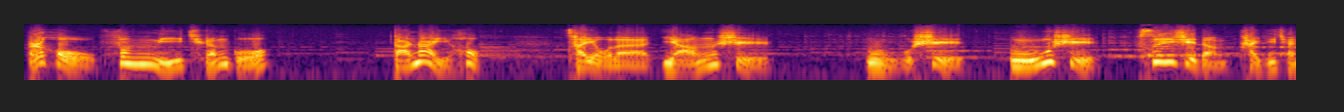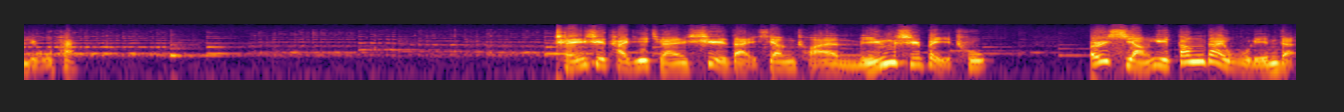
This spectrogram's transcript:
而后风靡全国。打那以后，才有了杨氏、武氏、吴氏、孙氏等太极拳流派。陈氏太极拳世代相传，名师辈出。而享誉当代武林的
